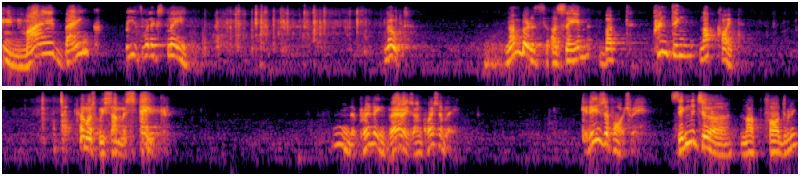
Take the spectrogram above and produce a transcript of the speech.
In my bank? These will explain. Note. Numbers are same, but printing not quite. There must be some mistake. Hmm, the printing varies unquestionably. It is a forgery. Signature, not forgery.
